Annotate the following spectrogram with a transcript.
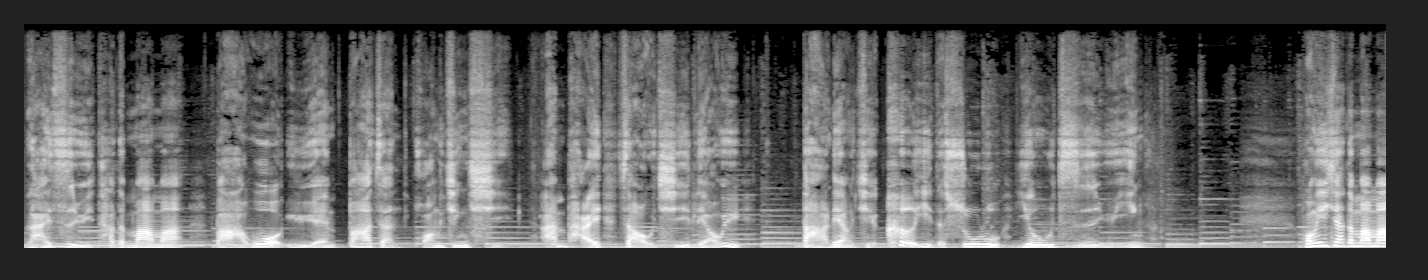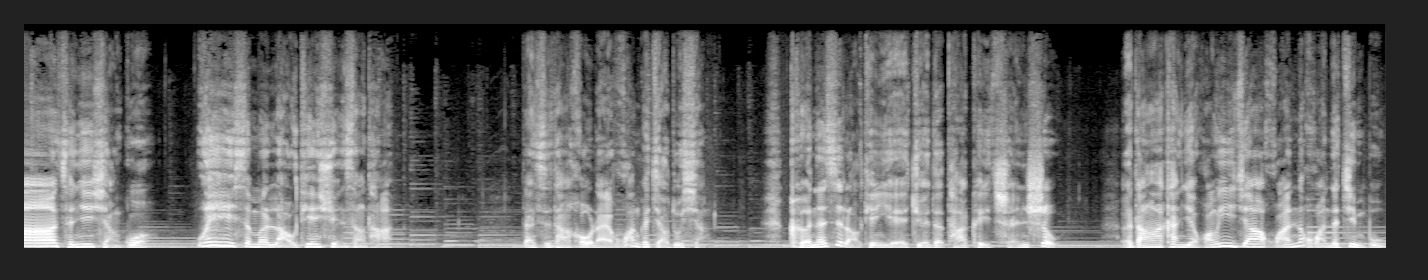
来自于他的妈妈把握语言发展黄金期，安排早期疗愈。大量且刻意的输入优质语音。黄一家的妈妈曾经想过，为什么老天选上他？但是他后来换个角度想，可能是老天爷觉得他可以承受，而当他看见黄一家缓缓的进步，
